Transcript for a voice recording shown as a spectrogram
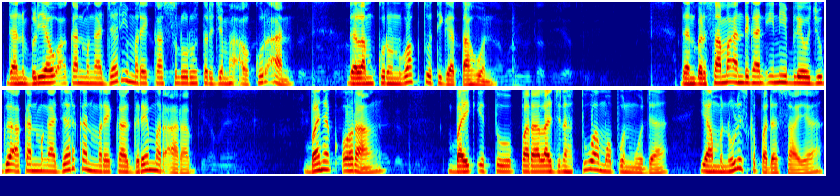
dan beliau akan mengajari mereka seluruh terjemah Al-Quran dalam kurun waktu tiga tahun. Dan bersamaan dengan ini beliau juga akan mengajarkan mereka grammar Arab. Banyak orang, baik itu para lajnah tua maupun muda, yang menulis kepada saya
